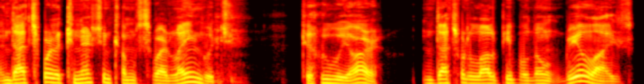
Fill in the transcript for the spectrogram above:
And that's where the connection comes to our language, to who we are. And that's what a lot of people don't realize.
